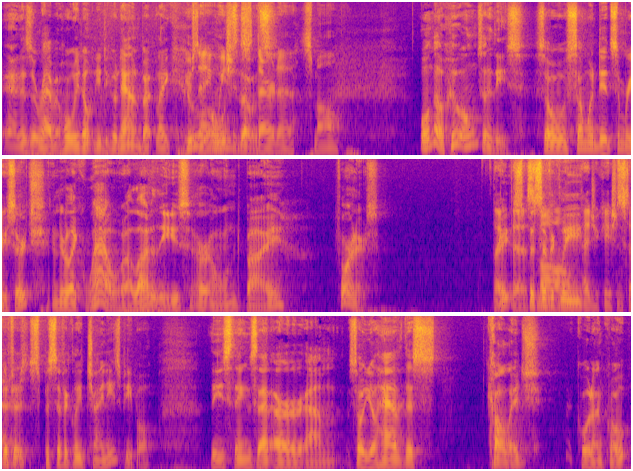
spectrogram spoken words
yeah, this is a rabbit hole we don't need to go down, but like you're who saying owns we should those? start a small. Well, no, who owns of these? So someone did some research and they're like, wow, a lot of these are owned by foreigners. Like Right? the Specifically- education specifically Chinese people. These things that are, um, so you'll have this college, quote unquote,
